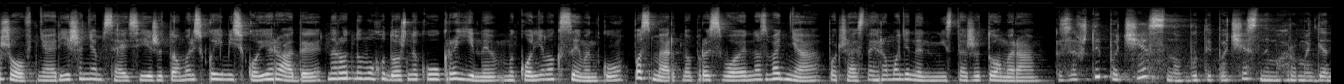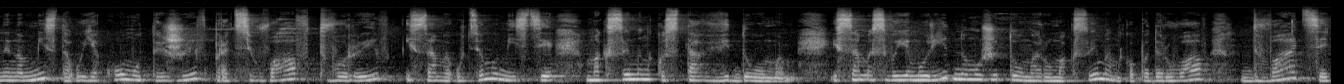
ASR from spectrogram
жовтня рішенням сесії Житомирської міської ради народному художнику України Миколі Максименку посмертно присвоєно звання почесний громадянин міста Житомира. Завжди почесно бути почесним громадянином міста, у якому ти жив, працював, творив, і саме у цьому місці Максименко став відомим. І саме своєму рідному Житомиру Максименко подарував 20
